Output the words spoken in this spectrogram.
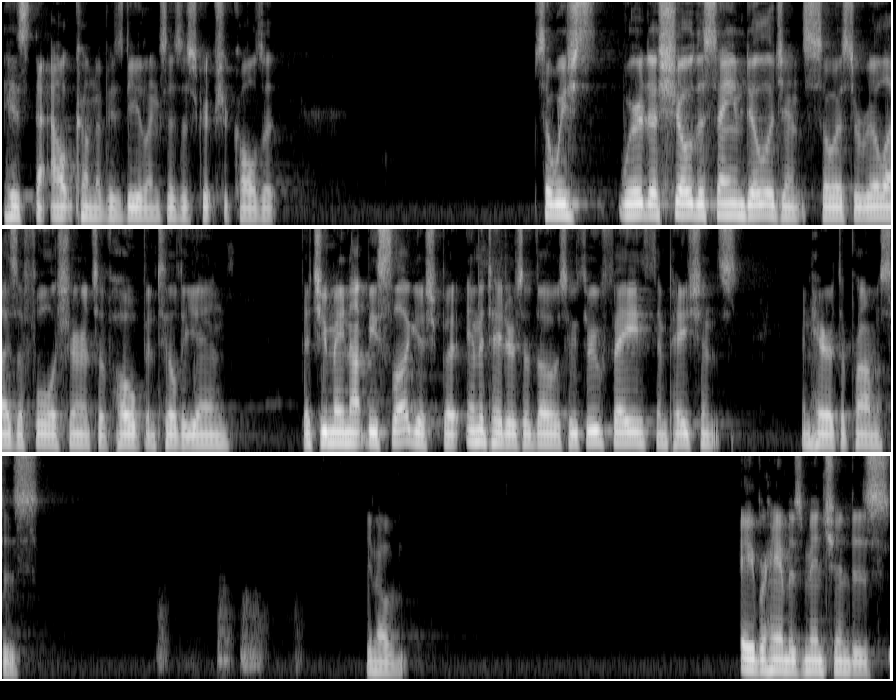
his the outcome of his dealings, as the scripture calls it. So we we're to show the same diligence so as to realize a full assurance of hope until the end, that you may not be sluggish, but imitators of those who through faith and patience inherit the promises. You know, Abraham is mentioned as,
